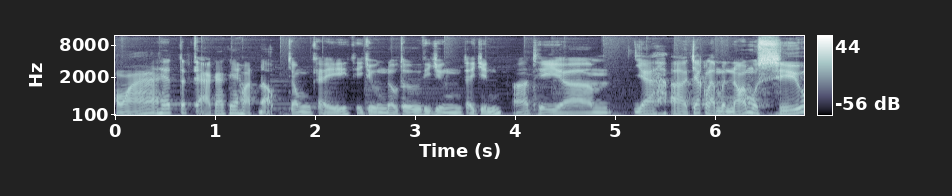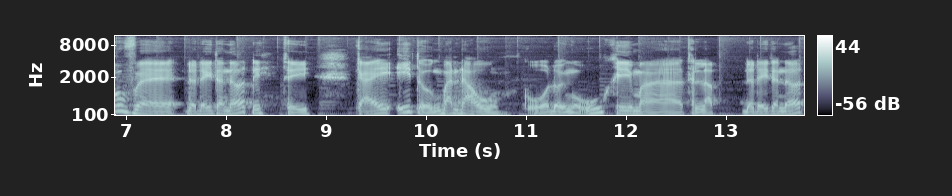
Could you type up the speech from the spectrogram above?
hóa hết tất cả các cái hoạt động trong cái thị trường đầu tư thị trường tài chính. Đó thì uh, Yeah, uh, chắc là mình nói một xíu về The Data Nerd đi. Thì cái ý tưởng ban đầu của đội ngũ khi mà thành lập The Data Nerd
